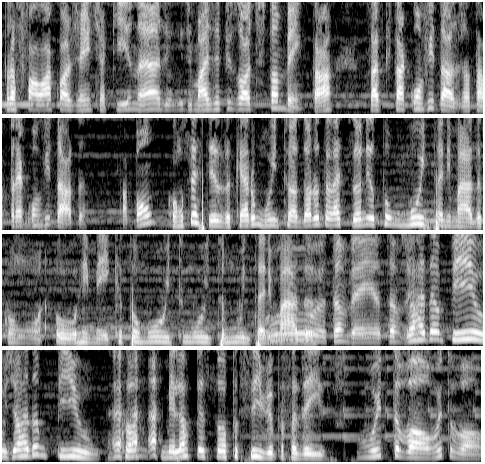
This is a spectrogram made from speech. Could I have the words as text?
para falar com a gente aqui, né, de, de mais episódios também, tá? Sabe que tá convidado, já tá pré-convidada tá bom? Com certeza, quero muito. Eu adoro o Twilight Zone e eu tô muito animada com o remake. Eu tô muito, muito, muito animada. Uh, eu também, eu também. Jordan Peele, Jordan Peele. melhor pessoa possível para fazer isso. Muito bom, muito bom.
